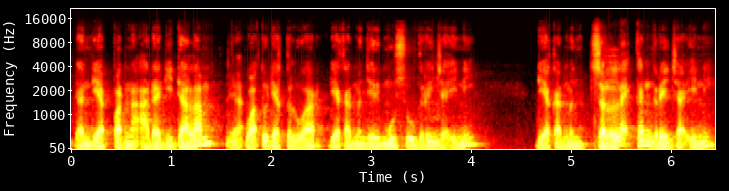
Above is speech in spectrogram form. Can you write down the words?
dan dia pernah ada di dalam. Hmm. Ya. Hmm. Waktu dia keluar, dia akan menjadi musuh gereja ini. Dia akan menjelekkan gereja ini.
